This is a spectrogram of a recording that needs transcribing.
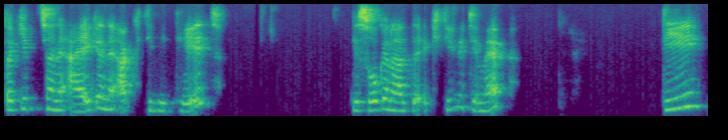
Da gibt es eine eigene Aktivität, die sogenannte Activity Map, die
